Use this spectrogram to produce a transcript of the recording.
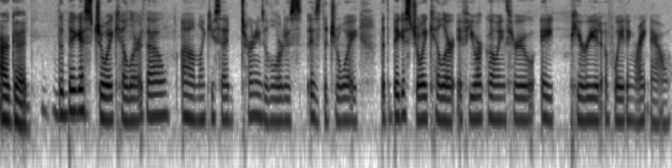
our good. The biggest joy killer, though, um, like you said, turning to the Lord is is the joy. But the biggest joy killer, if you are going through a period of waiting right now,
